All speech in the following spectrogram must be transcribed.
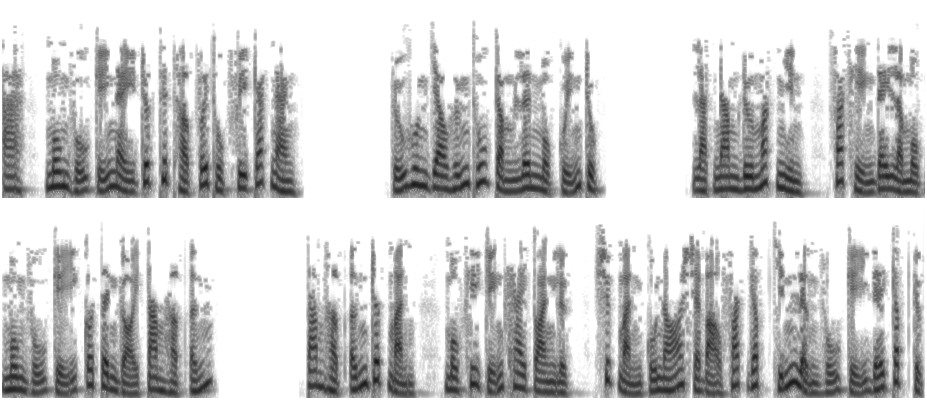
À, môn vũ kỹ này rất thích hợp với thuộc phi các nàng. Cửu huân giao hứng thú cầm lên một quyển trục. Lạc Nam đưa mắt nhìn, phát hiện đây là một môn vũ kỹ có tên gọi tam hợp ấn. Tam hợp ấn rất mạnh, một khi triển khai toàn lực, sức mạnh của nó sẽ bạo phát gấp 9 lần vũ kỹ đế cấp cực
